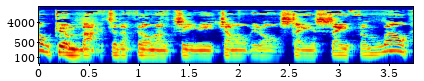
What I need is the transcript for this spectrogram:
Welcome back to the Film and TV channel. You're all staying safe and well.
